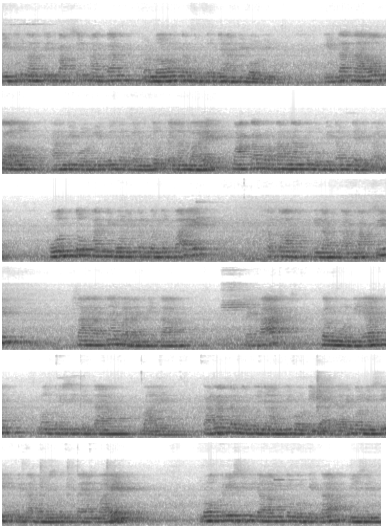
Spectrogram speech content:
itu nanti vaksin akan mendorong terbentuknya antibodi. Kita tahu kalau antibodi itu terbentuk dengan baik, maka pertahanan tubuh kita menjadi baik. Untuk antibodi terbentuk baik, setelah dilakukan vaksin, syaratnya badan kita sehat, kemudian nutrisi kita baik. Karena terbentuknya antibodi ya dari kondisi metabolisme kita yang baik, nutrisi di dalam tubuh kita, gizi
